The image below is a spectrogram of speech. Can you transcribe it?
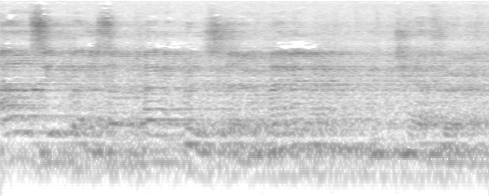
And sixth place up Megan Bristow. Megan with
